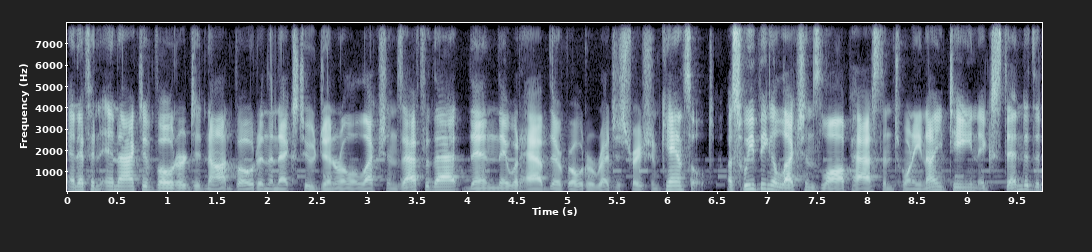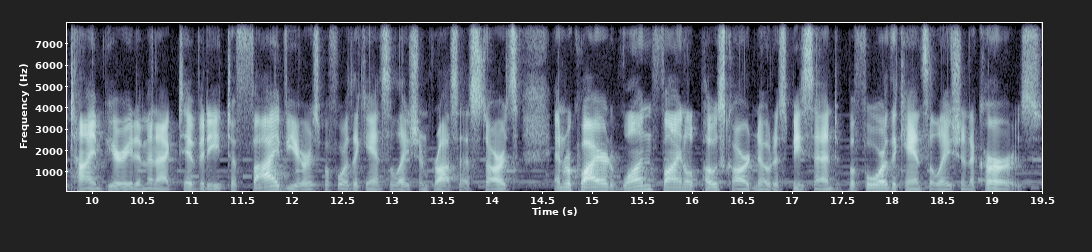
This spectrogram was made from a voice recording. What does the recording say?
and if an inactive voter did not vote in the next two general elections after that, then they would have their voter registration canceled. A sweeping elections law passed in 2019 extended the time period of inactivity to five years before the cancellation process starts and required one final postcard notice be sent before the cancellation occurs.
